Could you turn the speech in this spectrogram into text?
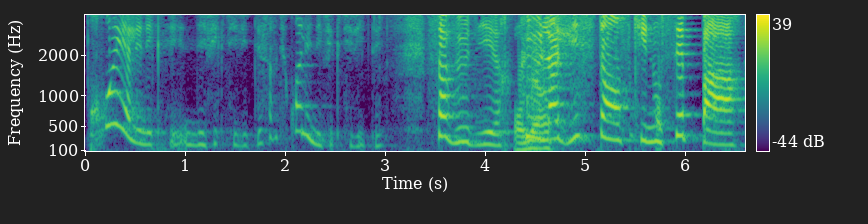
Pourquoi il y a l'ineffectivité? Ça veut dire quoi l'ineffectivité? Ça veut dire que la distance qui nous sépare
